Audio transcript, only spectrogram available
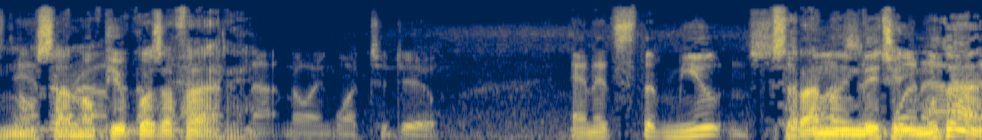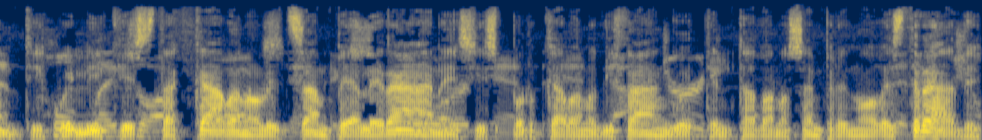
non sanno più cosa fare. Saranno invece i mutanti, quelli che staccavano le zampe alle rane, si sporcavano di fango e tentavano sempre nuove strade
